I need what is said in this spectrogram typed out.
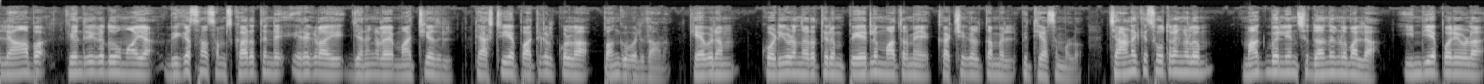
ലാഭ കേന്ദ്രീകൃതവുമായ വികസന സംസ്കാരത്തിന്റെ ഇരകളായി ജനങ്ങളെ മാറ്റിയതിൽ രാഷ്ട്രീയ പാർട്ടികൾക്കുള്ള പങ്ക് വലുതാണ്. കേവലം കൊടിയുടെ നിറത്തിലും പേരിലും മാത്രമേ കക്ഷികൾ തമ്മിൽ വ്യത്യാസമുള്ളൂ. ചാണക്യസൂത്രങ്ങളും മാക്ബല്യൻ സിദ്ധാന്തങ്ങളുമല്ല ഇന്ത്യയെ പോലെയുള്ള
